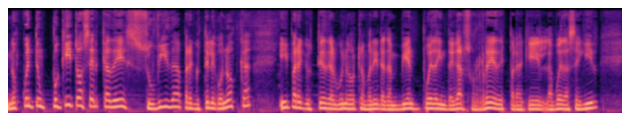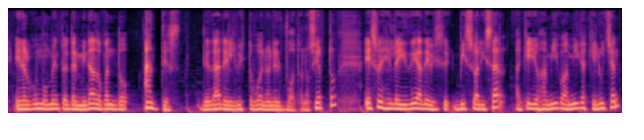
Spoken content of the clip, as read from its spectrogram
nos cuente un poquito acerca de su vida, para que usted le conozca y para que usted de alguna u otra manera también pueda indagar sus redes para que la pueda seguir en algún momento determinado cuando antes de dar el visto bueno en el voto, ¿no es cierto? Eso es la idea de visualizar aquellos amigos, amigas que luchan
